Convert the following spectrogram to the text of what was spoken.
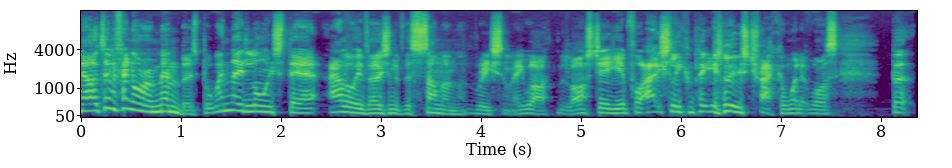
Now, I don't know if anyone remembers, but when they launched their alloy version of the Summum recently, well, last year, year before, I actually completely lose track on when it was. But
